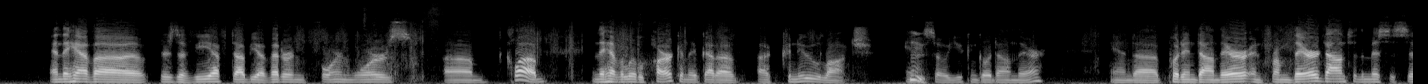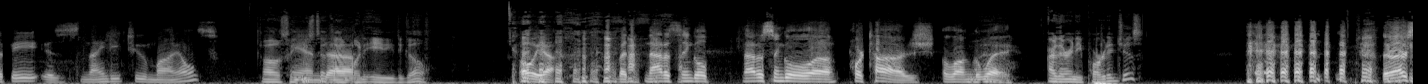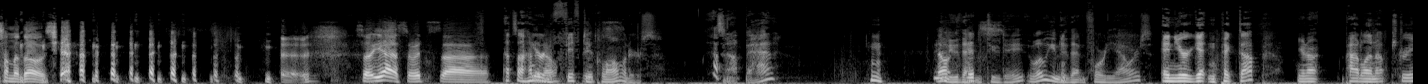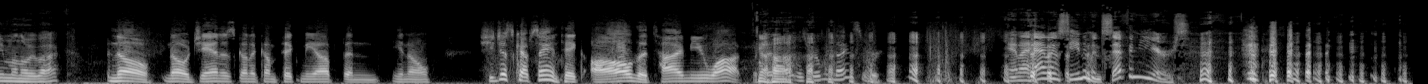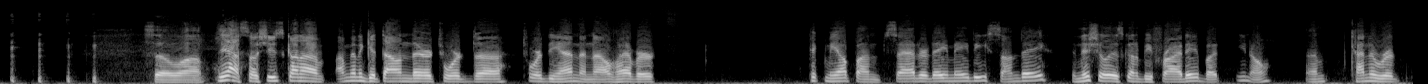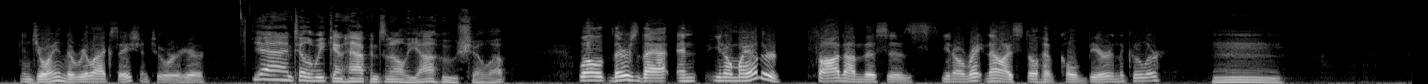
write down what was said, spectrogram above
and they have a there's a VFW, a Veteran Foreign Wars um, club, and they have a little park, and they've got a, a canoe launch, and Hmm. so you can go down there. And uh, put in down there, and from there down to the Mississippi is 92 miles. Oh, so you And, still got uh, about 80 to go. Oh yeah, but not a single, not a single uh, portage along the way. Are there any portages? There are some of those. Yeah. so yeah, so it's uh, That's know, 150 it's- kilometers. That's not bad. We No, can do that in two days. Well, we can do that in 40 hours. And you're getting picked up. You're not paddling upstream on the way back. no, no. Jan is going to come pick me up, and you know, she just kept saying, "Take all the time you want." Which I thought was really nice of her. And I haven't seen him in seven years. So uh, yeah, so she's gonna. I'm gonna get down there toward uh, toward the end, and I'll have her pick me up on Saturday, maybe Sunday. Initially, it's going to be Friday, but you know, I'm kind of re- enjoying the relaxation tour here. Yeah, until the weekend happens and all the Yahoos show up. Well, there's that, and you know, my other thought on this is, you know, right now I still have cold beer in the cooler. Mm.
